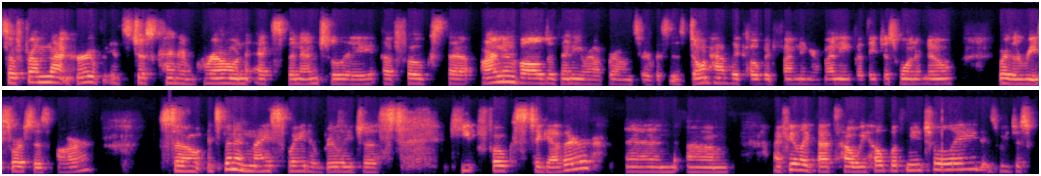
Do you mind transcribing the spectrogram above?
So from that group, it's just kind of grown exponentially of folks that aren't involved with any wraparound services, don't have the COVID funding or money, but they just want to know where the resources are. So it's been a nice way to really just keep folks together and um, I feel like that's how we help with mutual aid is we just,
